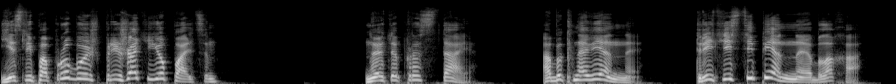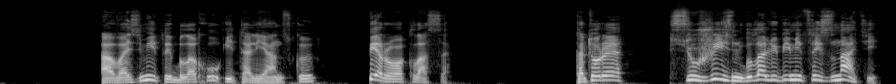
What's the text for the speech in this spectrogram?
если попробуешь прижать ее пальцем. Но это простая, обыкновенная, третьестепенная блоха. А возьми ты блоху итальянскую, первого класса которая всю жизнь была любимицей знати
